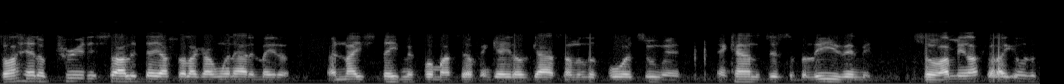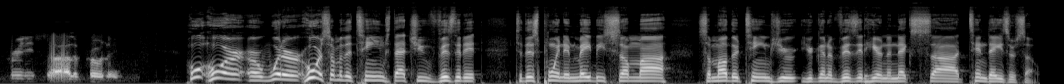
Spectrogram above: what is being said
So I had a pretty solid day. I felt like I went out and made a, a nice statement for myself and gave those guys something to look forward to and, and kind of just to believe in me. So I mean, I feel like it was a pretty solid pro day. Who, who are or what are who are some of the teams that you visited to this point, and maybe some uh, some other teams you you're going to visit here in the next uh, ten days or so?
